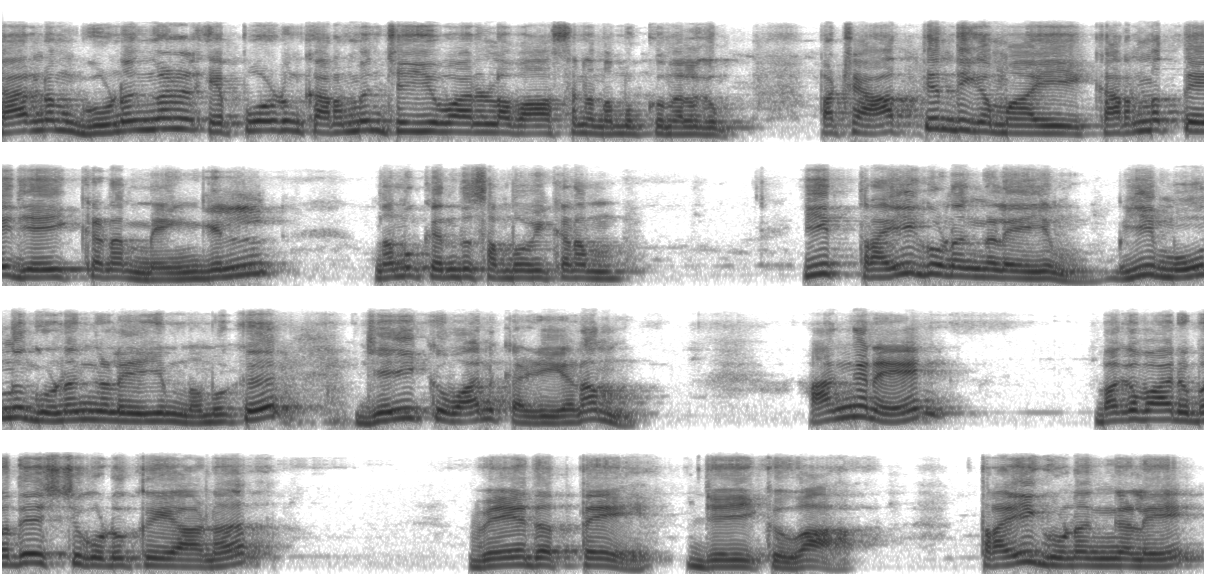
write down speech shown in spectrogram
കാരണം ഗുണങ്ങൾ എപ്പോഴും കർമ്മം ചെയ്യുവാനുള്ള വാസന നമുക്ക് നൽകും. പക്ഷെ ആത്യന്തികമായി കർമ്മത്തെ ജയിക്കണമെങ്കിൽ നമുക്ക് എന്ത് സംഭവിക്കണം? ഈ ത്രൈഗുണങ്ങളെയും ഈ മൂന്ന് ഗുണങ്ങളെയും നമുക്ക് ജയിക്കുവാൻ കഴിയണം. അങ്ങനെ ഭഗവാൻ ഉപദേശിച്ചു കൊടുക്കുകയാണ് വേദത്തെ ജയിക്കുക ത്രൈഗുണങ്ങളെ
